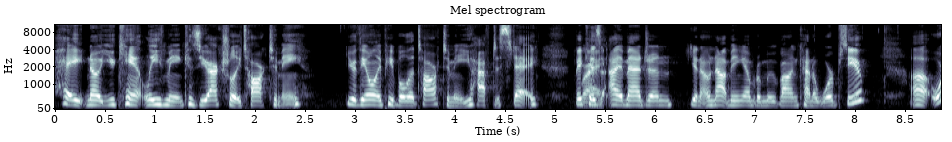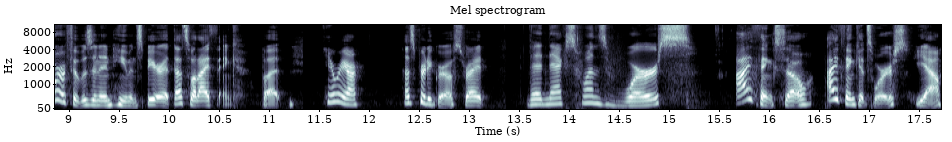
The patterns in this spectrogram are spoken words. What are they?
hey, no, you can't leave me because you actually talk to me. You're the only people that talk to me. You have to stay. Because Right. I imagine, you know, not being able to move on kind of warps you. Uh, or if it was an inhuman spirit. That's what I think. But here we are. That's pretty gross, right? The next one's worse. I think so. I think it's worse. Yeah.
